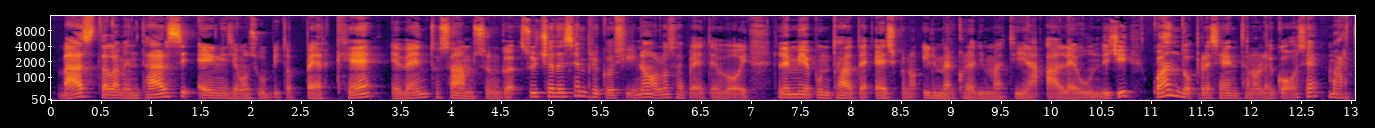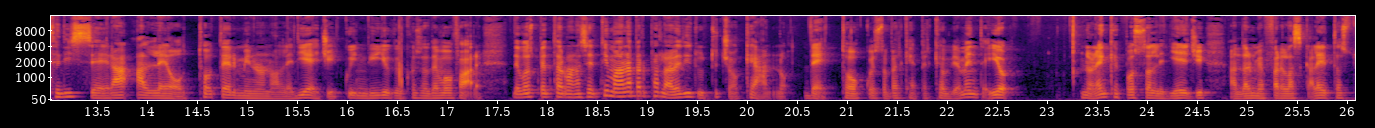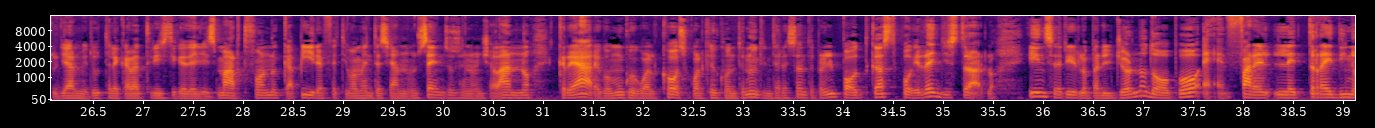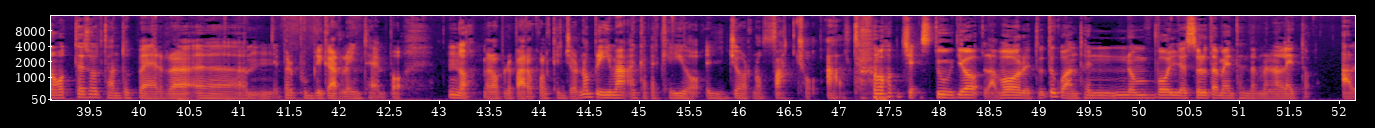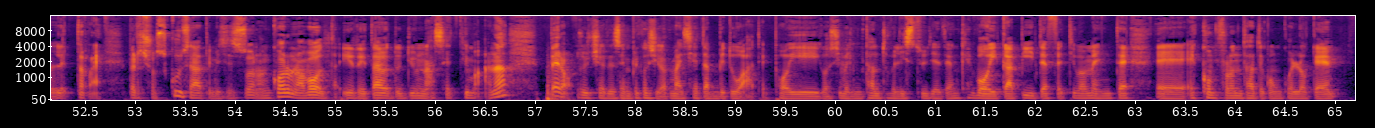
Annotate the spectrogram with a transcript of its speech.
Basta lamentarsi e iniziamo subito. Perché evento Samsung? Succede sempre così, no? Lo sapete voi. Le mie puntate escono il mercoledì mattina alle 11, quando presentano le cose, martedì sera alle 8 terminano alle 10. Quindi io che cosa devo fare? Devo aspettare una settimana per parlare di tutto ciò che hanno detto. Questo perché? Perché ovviamente io non è che posso alle 10 andarmi a fare la scaletta, studiarmi tutte le caratteristiche degli smartphone, capire effettivamente se hanno un senso, se non ce l'hanno, creare comunque qualcosa, qualche contenuto interessante per il podcast, poi registrarlo, inserirlo per il giorno dopo e fare le 3 di notte soltanto per, eh, per pubblicarlo in tempo. No, me lo preparo qualche giorno prima, anche perché io il giorno faccio altro, cioè studio, lavoro e tutto quanto e non voglio assolutamente andarmene a letto alle 3. Perciò scusatemi se sono ancora una volta in ritardo di una settimana, però succede sempre così, ormai siete abituati e poi così intanto ve li studiate anche voi, capite effettivamente eh, e confrontate con quello che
